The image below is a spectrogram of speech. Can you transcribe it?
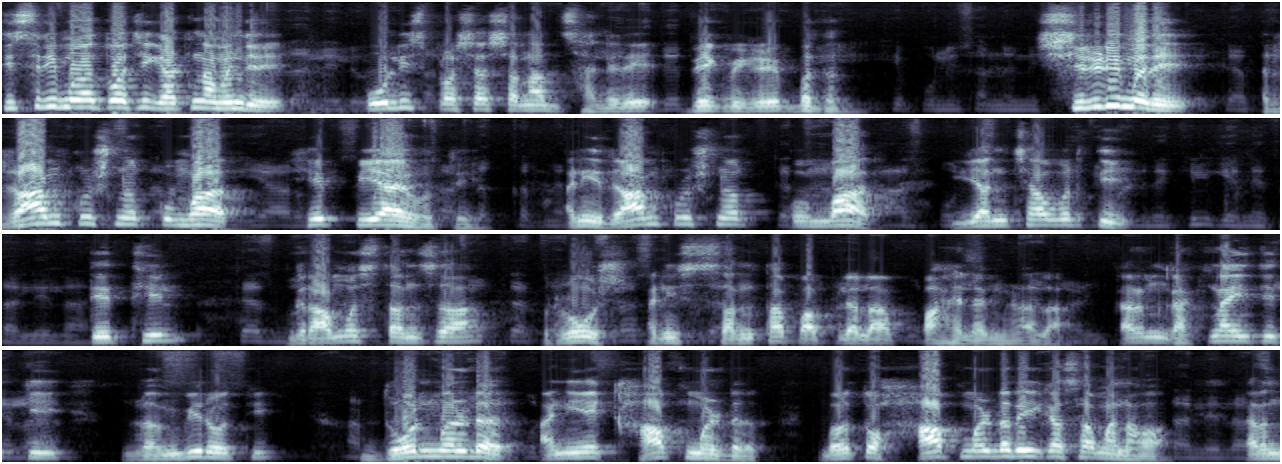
तिसरी महत्वाची घटना म्हणजे पोलीस प्रशासनात झालेले वेगवेगळे बदल. शिर्डीमध्ये रामकृष्ण कुंभार हे पी आय होते. आणि रामकृष्ण कुंभार यांच्यावरती तेथील ग्रामस्थांचा रोष आणि संताप आपल्याला पाहायला मिळाला. कारण घटना ही तितकी गंभीर होती. दोन मर्डर आणि एक हाफ मर्डर बरं तो हाफ मर्डरही कसा म्हणावा? कारण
